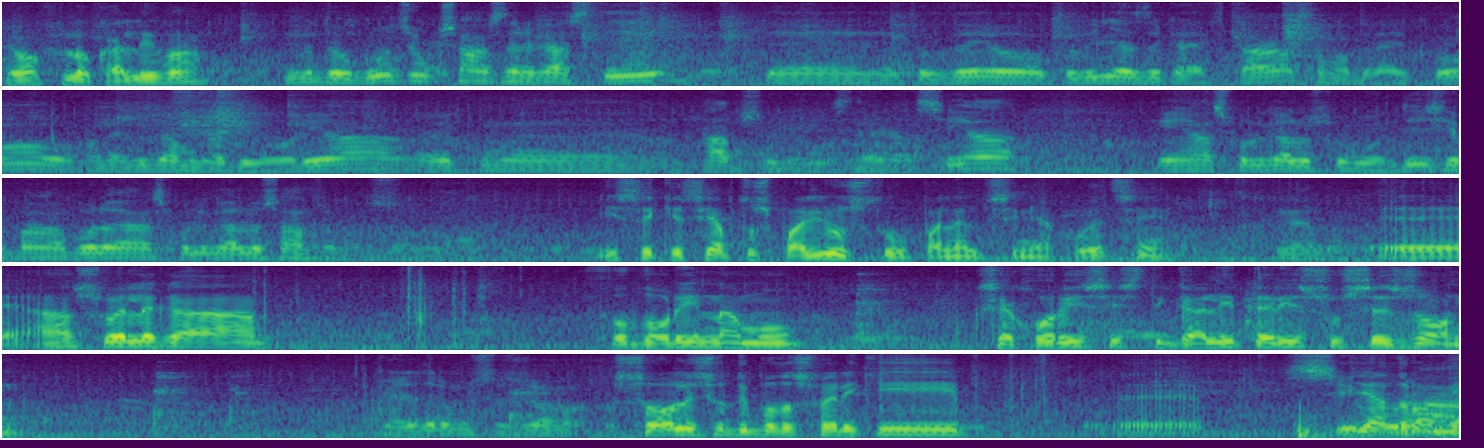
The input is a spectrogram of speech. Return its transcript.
Θεόφιλο Καλίβα. Με τον coach έχω ξανασυνεργαστεί ε, το, δέο- το 2017 στο Μαντραϊκό. Ανεβήκαμε κατηγορία. Έχουμε άψογη συνεργασία. Είναι ένας πολύ καλός προπονητής και πάνω απ' όλα ένας πολύ καλός άνθρωπος. Είσαι και εσύ από τους παλιούς του Πανελευσυνιακού, έτσι; Ναι, ναι. Ε, αν σου έλεγα, Θοδωρή, να μου ξεχωρίσεις την καλύτερη σου σεζόν Την καλύτερη μου σεζόν. σε όλη σου την ποδοσφαιρική ε, διαδρομή.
